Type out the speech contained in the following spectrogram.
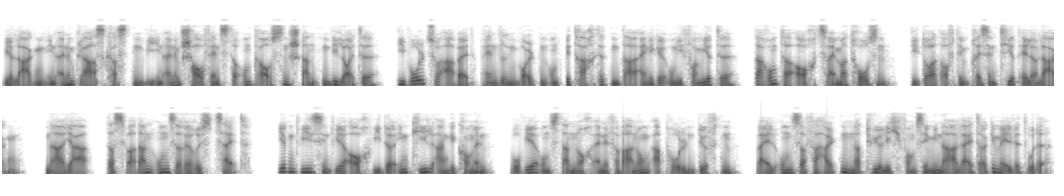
Wir lagen in einem Glaskasten wie in einem Schaufenster und draußen standen die Leute, die wohl zur Arbeit pendeln wollten und betrachteten da einige Uniformierte, darunter auch zwei Matrosen, die dort auf dem Präsentierteller lagen. Na ja, das war dann unsere Rüstzeit. Irgendwie sind wir auch wieder in Kiel angekommen, wo wir uns dann noch eine Verwarnung abholen dürften, weil unser Verhalten natürlich vom Seminarleiter gemeldet wurde.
